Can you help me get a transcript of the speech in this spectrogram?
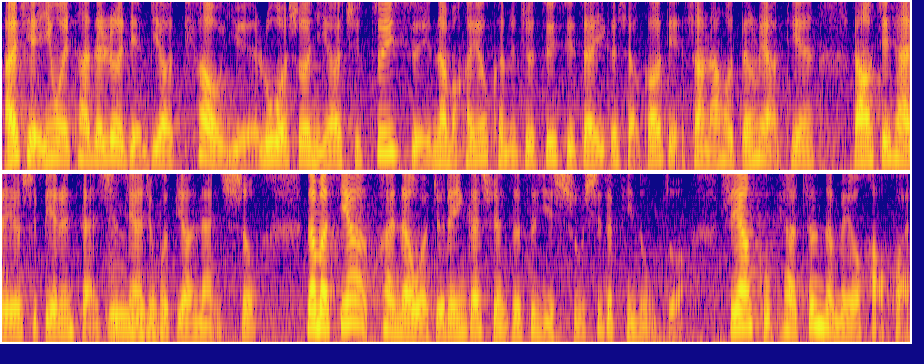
而且因为它的热点比较跳跃，如果说你要去追随，那么很有可能就追随在一个小高点上，然后等两天，然后接下来又是别人展示，这样就会比较难受。那么第二块呢，我觉得应该选择自己熟悉的品种做。实际上股票真的没有好坏。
